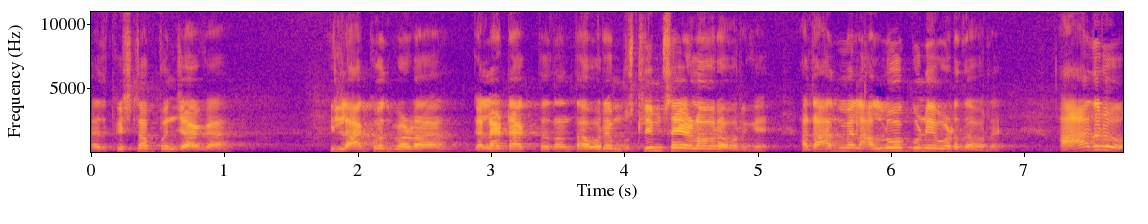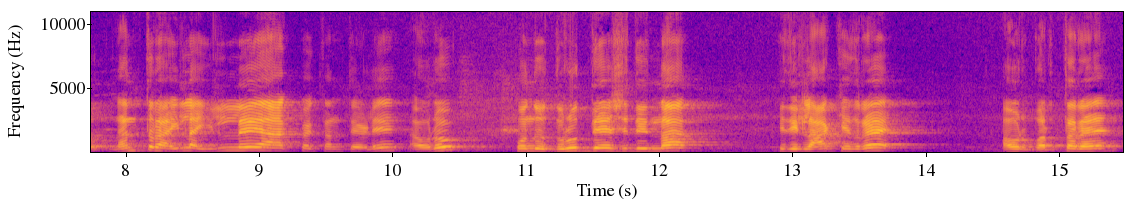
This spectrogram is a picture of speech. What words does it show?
ಅದು ಕೃಷ್ಣಪ್ಪನ ಜಾಗ. ಇಲ್ಲಿ ಹಾಕೋದು ಬೇಡ, ಗಲಾಟೆ ಆಗ್ತದಂತ ಅವರೇ ಮುಸ್ಲಿಮ್ಸೇ ಹೇಳೋರು ಅವ್ರಿಗೆ. ಅದಾದಮೇಲೆ ಅಲ್ಲೋಗಿ ಗುಣಿ ಹೊಡೆದವ್ರೆ. ಆದರೂ ನಂತರ ಇಲ್ಲ, ಇಲ್ಲೇ ಹಾಕ್ಬೇಕಂತೇಳಿ ಅವರು ಒಂದು ದುರುದ್ದೇಶದಿಂದ ಇದಿಲ್ಲಿ ಹಾಕಿದರೆ ಅವ್ರು ಬರ್ತಾರೆ,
